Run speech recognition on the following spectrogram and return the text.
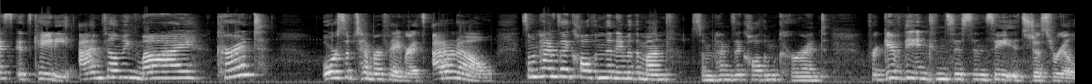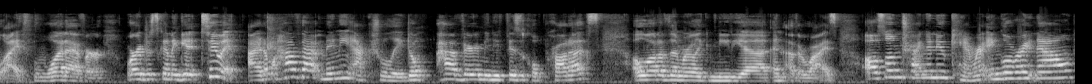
guys, it's Katie. I'm filming my current or September favorites. I don't know. Sometimes I call them the name of the month, sometimes I call them current. Forgive the inconsistency, it's just real life. Whatever. We're just gonna get to it. I don't have that many actually. Don't have very many physical products. A lot of them are like media and otherwise. Also, I'm trying a new camera angle right now.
